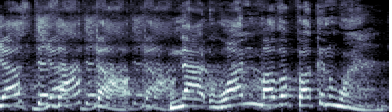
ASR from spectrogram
Just as I thought. Not one motherfucking word.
